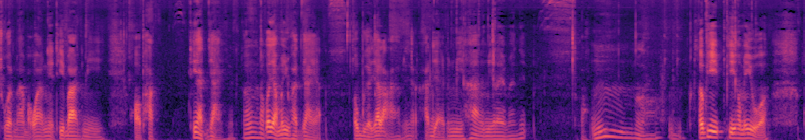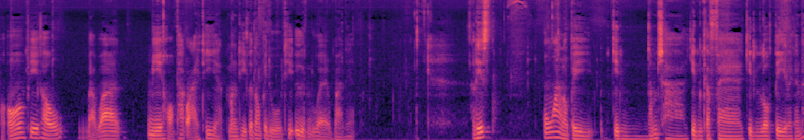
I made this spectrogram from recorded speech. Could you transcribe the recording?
ชวนมาบอกว่าเนี่ยที่บ้านมีหอพักที่หัดใหญ่เราก็อยากมาอยู่หัดใหญ่อะเราเบื่อยะลาเนี่ยหัดใหญ่มันมีห้างมีอะไรมาเนี่ยบอกอืมเหรอแล้วพี่พี่เขาไม่อยู่อะ บอกอ๋อพี่เขาแบบว่ามีหอพักหลายที่อะบางทีก็ต้องไปดูที่อื่นด้วยประมาณนี้อลิสว่างๆเราไปกินน้ำชา กินกาแฟ กินโรตีอะไรกันไหม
